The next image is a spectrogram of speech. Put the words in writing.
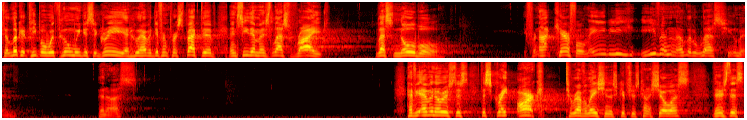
to look at people with whom we disagree and who have a different perspective and see them as less right, less noble, if we're not careful, maybe even a little less human than us. Have you ever noticed this, this great arc to Revelation the scriptures kind of show us? There's this,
